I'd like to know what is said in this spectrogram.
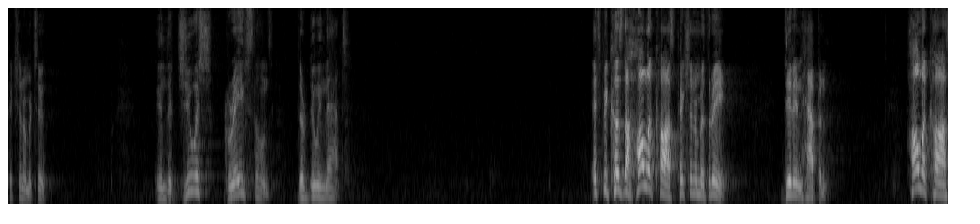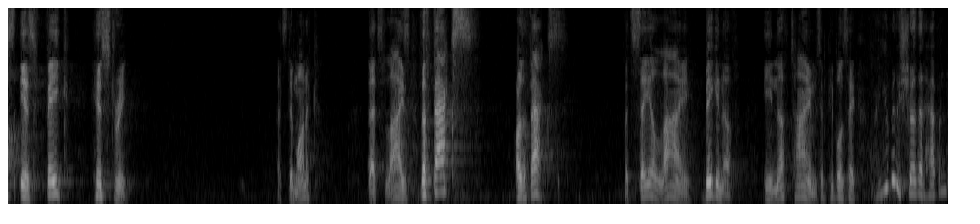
Picture number two. in the Jewish gravestones, they're doing that. It's because the Holocaust, picture number three, didn't happen. Holocaust is fake history. That's demonic. That's lies. The facts are the facts. But say a lie big enough, enough times, and people will say, Are you really sure that happened?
